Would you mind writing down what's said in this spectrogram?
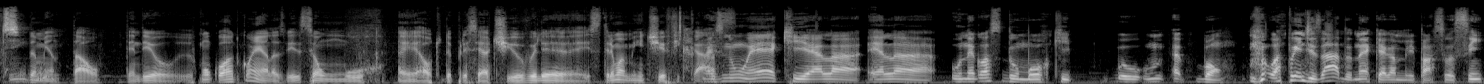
Sim. fundamental, entendeu? Eu concordo com ela. Às vezes, se é um humor é, autodepreciativo, ele é extremamente eficaz. Mas não é que ela, ela, o negócio do humor que, o, o- é, bom, o aprendizado, né, que ela me passou assim,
